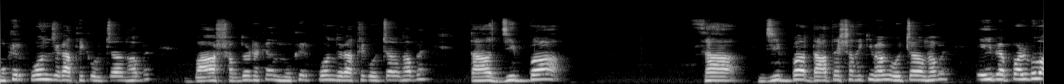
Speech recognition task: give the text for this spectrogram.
মুখের কোন জায়গা থেকে উচ্চারণ হবে, বা শব্দটাকে মুখের কোন জায়গা থেকে উচ্চারণ হবে, তা জিব্বা সা জিব্বা দাঁতের সাথে কীভাবে উচ্চারণ হবে, এই ব্যাপারগুলো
